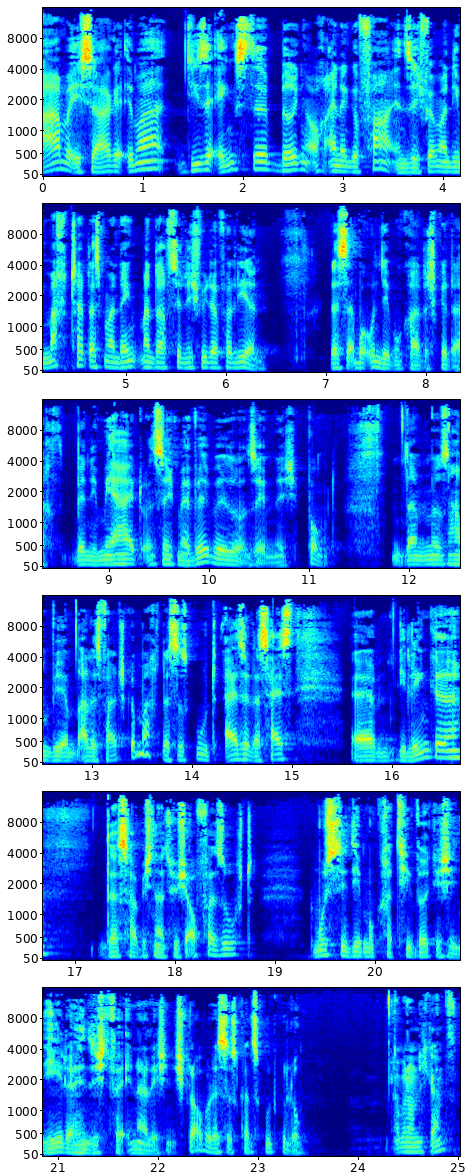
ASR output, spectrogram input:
Aber ich sage immer, diese Ängste birgen auch eine Gefahr in sich, wenn man die Macht hat, dass man denkt, man darf sie nicht wieder verlieren. Das ist aber undemokratisch gedacht. Wenn die Mehrheit uns nicht mehr will, will sie uns eben nicht. Punkt. Und dann müssen, haben wir eben alles falsch gemacht. Das ist gut. Also das heißt, ähm, die Linke, das habe ich natürlich auch versucht, muss die Demokratie wirklich in jeder Hinsicht verinnerlichen. Ich glaube, das ist ganz gut gelungen. Aber noch nicht ganz?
